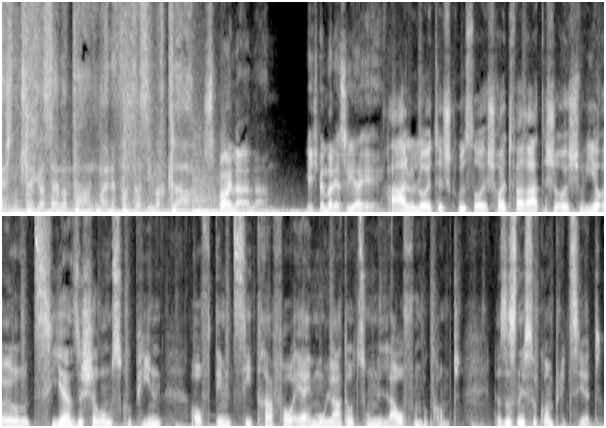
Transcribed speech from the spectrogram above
Technik, Trigger, Cyberpunk, meine Fantasie macht klar. Spoiler-Alarm. Ich bin bei der CIA. Hallo Leute, ich grüße euch. Heute verrate ich euch, wie ihr eure ZIA-Sicherungskopien auf dem Citra VR-Emulator zum Laufen bekommt. Das ist nicht so kompliziert,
